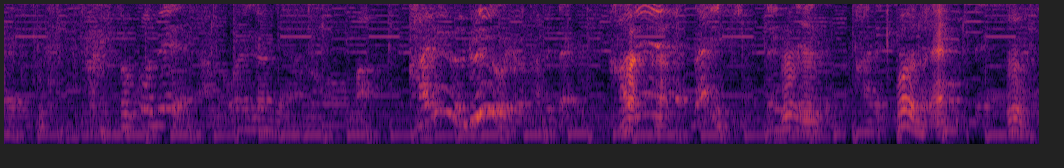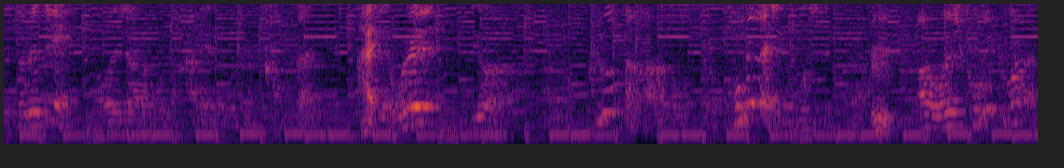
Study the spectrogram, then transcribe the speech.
えーそそこであの親父がねあの、まあ、カレーのルーを食べたい。カレーライスじゃん大体、うんうん。カレーってそうですね。思うん。ってでそれで親父はこのカレーのことが買ったわけ、はい。で俺要はあの食ったかなと思ったら米だけ残してるから「うん。あ親父米食わない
